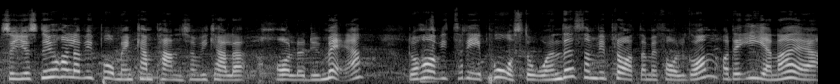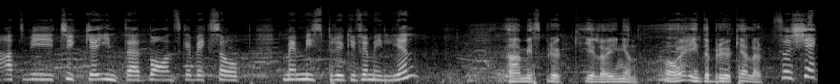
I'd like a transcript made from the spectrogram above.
så just nu håller vi på med en kampanj som vi kallar Håller du med? Då har vi tre påståenden som vi pratar med folk om och det ena är att vi tycker inte att barn ska växa upp med missbruk i familjen. Ja, missbruk gillar ingen och inte bruk heller. Så check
